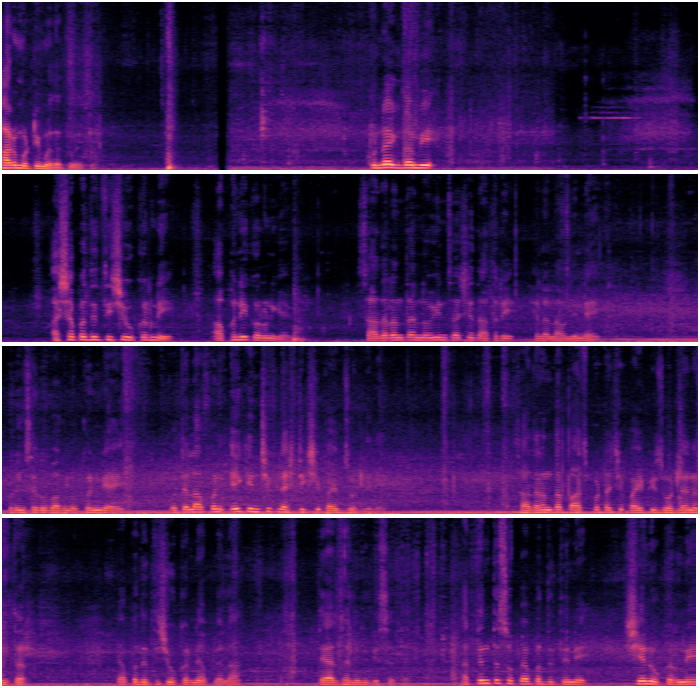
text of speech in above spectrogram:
फार मोठी मदत मिळते. पुन्हा एकदा मी अशा पद्धतीची उकरणी आपणही करून घ्यावी. साधारणतः नऊ इंचाचे दातरे ह्याला लावलेले आहेत. पुढील सर्व भाग लोखंडी आहे व त्याला आपण एक इंची प्लॅस्टिकची पाईप जोडलेली आहे. साधारणतः पाच फुटाची पाईप ही जोडल्यानंतर या पद्धतीची उकरणी आपल्याला तयार झालेली दिसत आहे अत्यंत सोप्या पद्धतीने शेण उकरणे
